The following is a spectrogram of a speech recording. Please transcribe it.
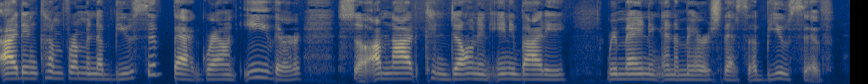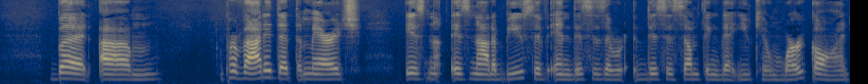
I didn't come from an abusive background either. So I'm not condoning anybody remaining in a marriage that's abusive. But um provided that the marriage is not is not abusive and this is a this is something that you can work on.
